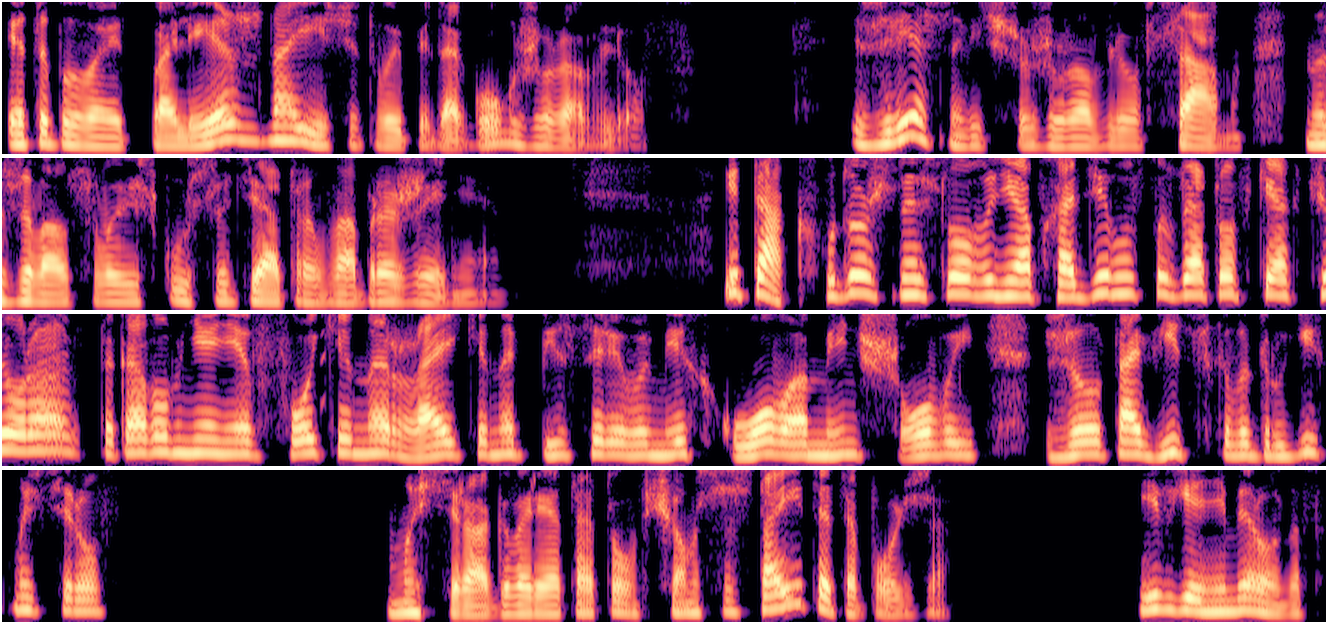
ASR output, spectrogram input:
Это бывает полезно, если твой педагог Журавлев. Известно ведь, что Журавлев сам называл свое искусство театром воображения. Итак, художественное слово необходимо в подготовке актера. Таково мнение Фокина, Райкина, Писарева, Мягкова, Меньшовой, Золотовицкого, других мастеров. Мастера говорят о том, в чем состоит эта польза. Евгений Миронов.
